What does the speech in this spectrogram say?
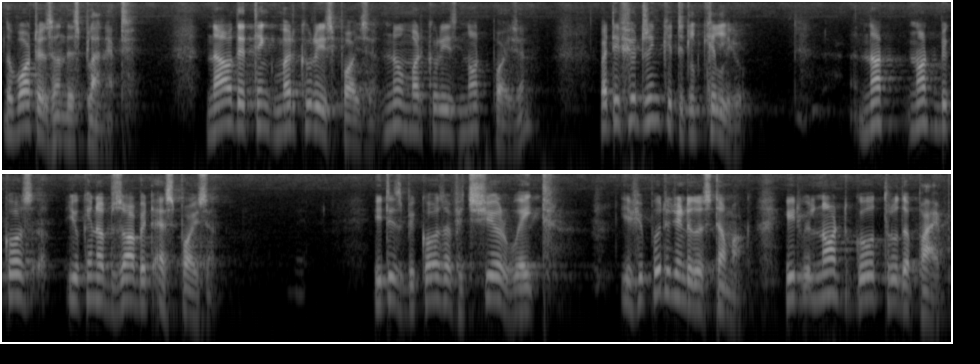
the waters on this planet. Now they think mercury is poison. No, mercury is not poison, but if you drink it, it'll kill you. Not… not because you can absorb it as poison. It is because of its sheer weight. If you put it into the stomach, it will not go through the pipe,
